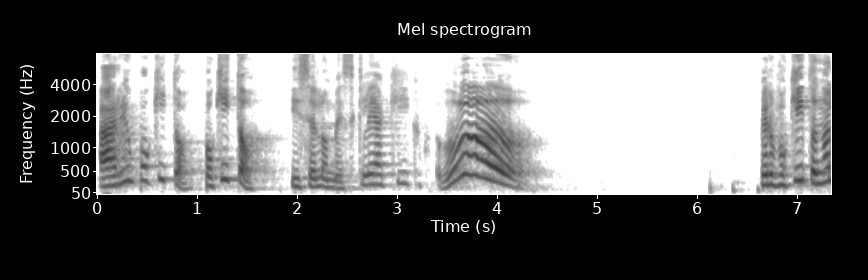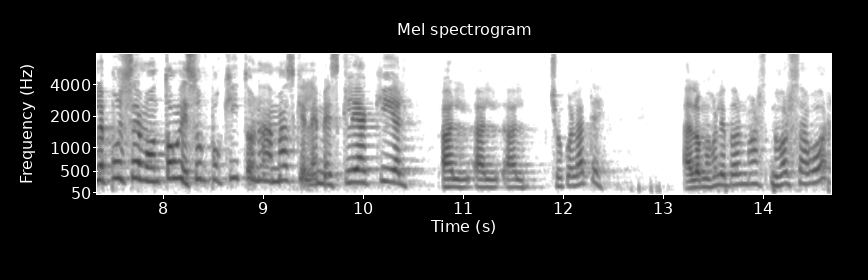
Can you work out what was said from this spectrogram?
Agarré un poquito, poquito, y se lo mezclé aquí. ¡Uh! Pero poquito, no le puse montón, es un poquito nada más que le mezclé aquí al, al, chocolate. A lo mejor le va mejor, mejor sabor.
